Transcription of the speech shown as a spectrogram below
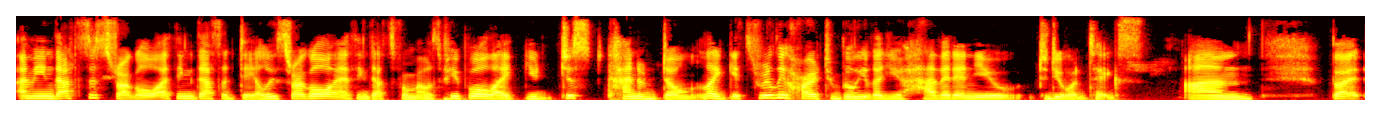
I mean, that's the struggle. I think that's a daily struggle. And I think that's for most people. Like, you just kind of don't, like, it's really hard to believe that you have it in you to do what it takes. Um, but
